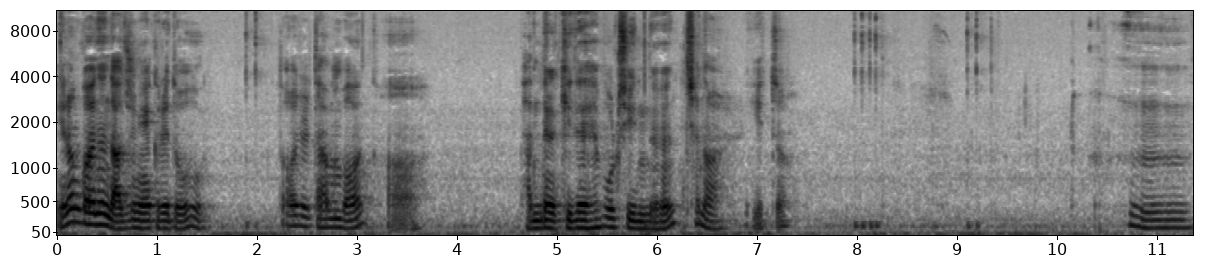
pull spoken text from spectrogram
이런 거는 나중에 그래도 떨어질 때 한번 어, 반등을 기대해 볼 수 있는 채널이겠죠. 음,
